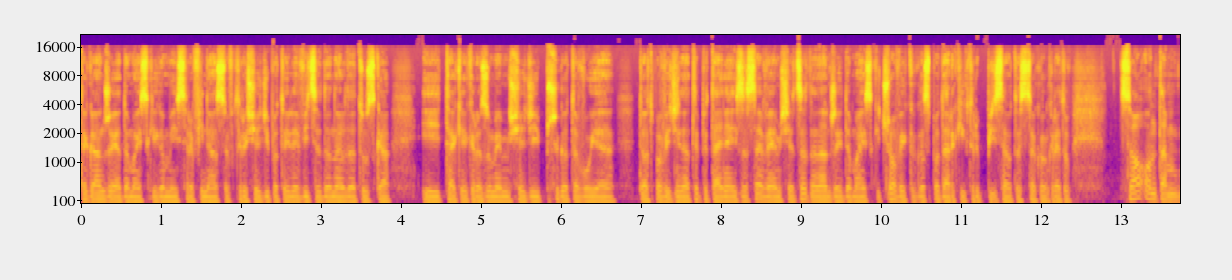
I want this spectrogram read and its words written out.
tego Andrzeja Domańskiego, ministra finansów, który siedzi po tej lewicy Donalda Tuska i tak jak rozumiem siedzi, przygotowuje te odpowiedzi na te pytania i zastanawiałem się, co ten Andrzej Domański, człowiek gospodarki, który pisał te 100 konkretów, co on tam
